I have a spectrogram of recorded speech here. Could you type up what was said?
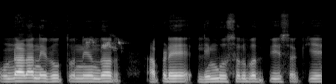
ઉનાળાની ઋતુની અંદર આપણે લીંબુ શરબત પી શકીએ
